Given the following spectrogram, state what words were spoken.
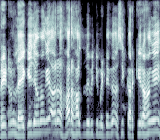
ਰਿਟਰਨ ਲੈ ਕੇ ਜਾਵਾਂਗੇ ਔਰ ਹਰ ਹਾਲਤ ਦੇ ਵਿੱਚ ਮੀਟਿੰਗ ਅਸੀਂ ਕਰਕੇ ਰਹਾਂਗੇ।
